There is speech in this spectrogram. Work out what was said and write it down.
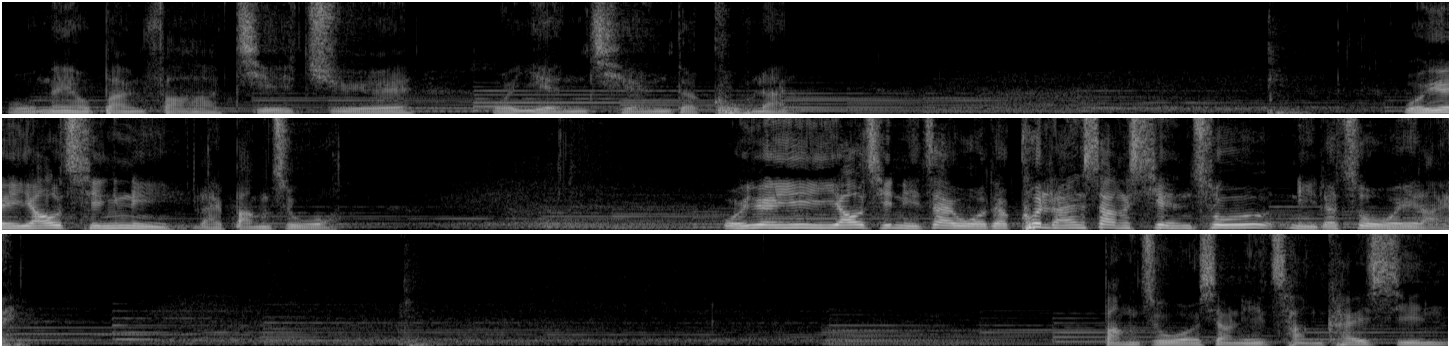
我没有办法解决我眼前的苦难。我愿邀请你来帮助我。我愿意邀请你在我的困难上显出你的作为来。帮助我向你敞开心，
